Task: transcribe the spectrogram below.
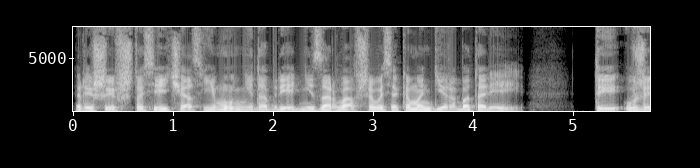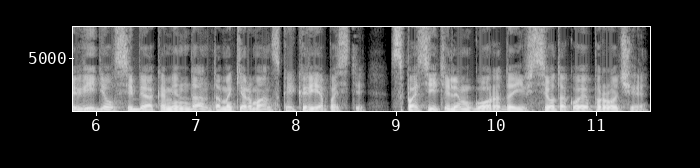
решив, что сейчас ему не до бредни взорвавшегося командира батареи. Ты уже видел себя комендантом Акерманской крепости, спасителем города и все такое прочее.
